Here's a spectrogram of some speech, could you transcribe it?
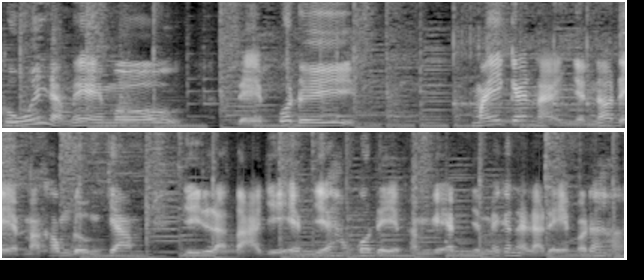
cuối nè mấy em ơi. Đẹp quá đi. Mấy cái này nhìn nó đẹp mà không được chăm. Vậy là tại vì em vẽ không có đẹp, hầm em nhìn mấy cái này là đẹp rồi đó hả?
